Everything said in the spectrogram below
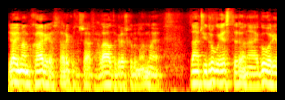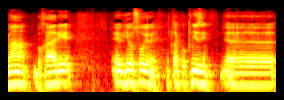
Ja imam Buhariju, ja sam rekao sam Šafiju, halal, ta greška do moje. Znači, drugo jeste, onaj, govori mama Buharije, e, gdje u svojoj tako knjizi e,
